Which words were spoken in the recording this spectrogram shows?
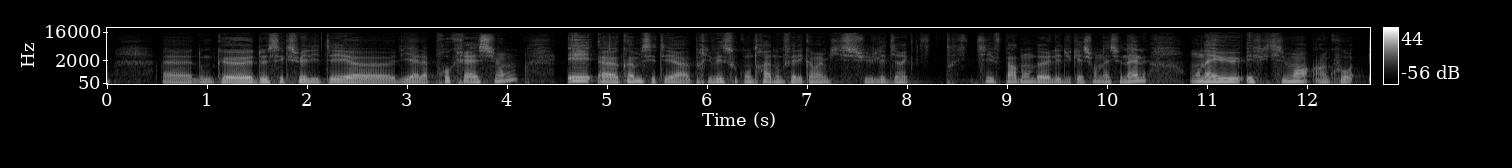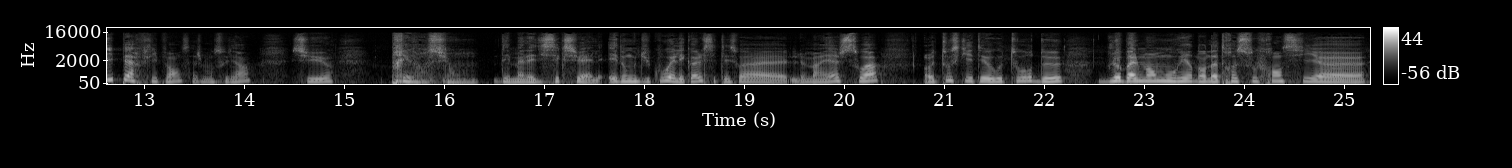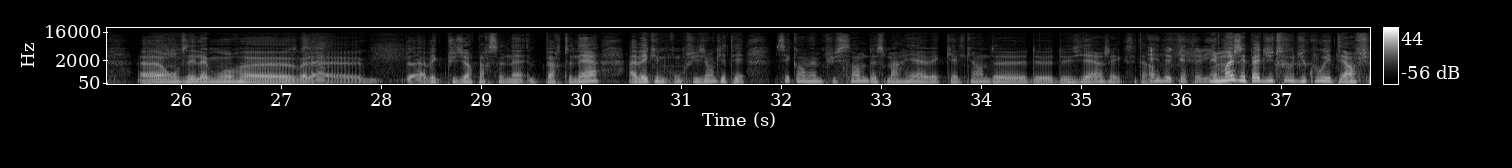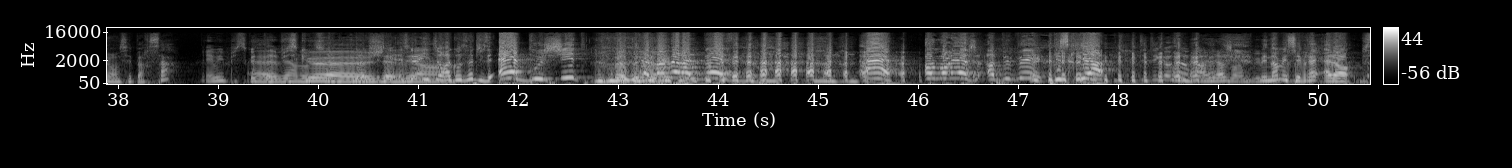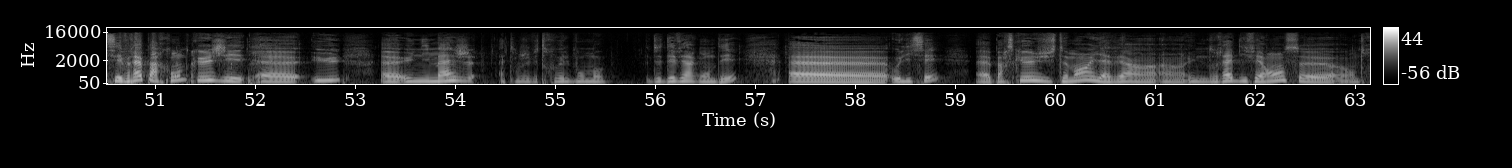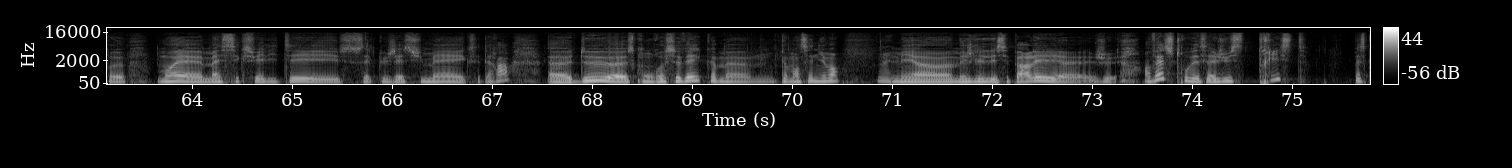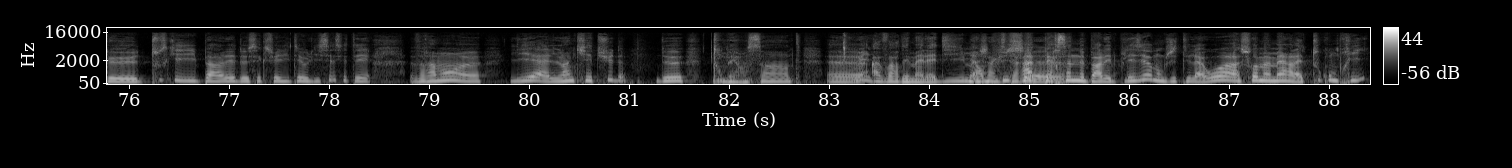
donc euh, de sexualité euh, liée à la procréation. Et euh, comme c'était euh, privé sous contrat, donc fallait quand même qu'ils suivent les directives pardon, de l'éducation nationale, on a eu effectivement un cours hyper flippant, ça je m'en souviens, sur prévention des maladies sexuelles. Et donc, du coup, à l'école, c'était soit euh, le mariage, soit euh, tout ce qui était autour de globalement mourir dans d'atroces souffrances si euh, euh, on faisait l'amour euh, voilà, euh, avec plusieurs partenaires, avec une conclusion qui était c'est quand même plus simple de se marier avec quelqu'un de, de, de vierge, etc. Et de catholique. Mais moi, j'ai pas du tout, du coup, été influencée par ça. Et oui, puisque Euh, t'avais un puisque, autre euh, cloche. j'avais- Est-ce qu'il te un- raconte ça Tu disais, eh, bullshit Ma mère, elle baisse Eh, un mariage, un bébé Qu'est-ce qu'il y a T'étais comme ça ou pas Mais non, mais c'est vrai. Alors, c'est vrai par contre que j'ai euh, eu euh, une image. Attends, je vais trouver le bon mot. De dévergondé euh, au lycée. euh, parce que justement, il y avait un- un- une vraie différence euh, entre moi, euh, ma sexualité et celle que j'assumais, etc., euh, de euh, ce qu'on recevait comme, euh, comme enseignement. Ouais. Mais, euh, mais je l'ai laissé parler. euh, je... En fait, je trouvais ça juste triste. Parce que tout ce qui parlait de sexualité au lycée, c'était vraiment euh, lié à l'inquiétude de tomber enceinte, euh, Oui. avoir des maladies, Mais en machin, plus, etc. euh, Personne ne parlait de plaisir, donc j'étais là, ouah, soit ma mère, elle a tout compris,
